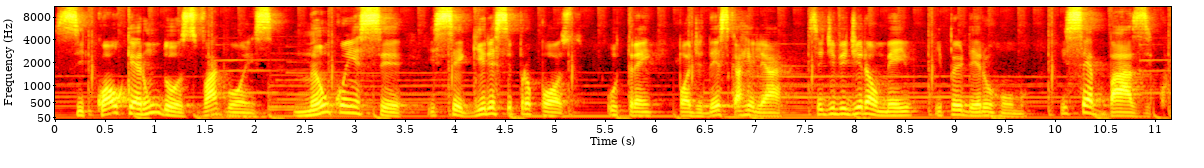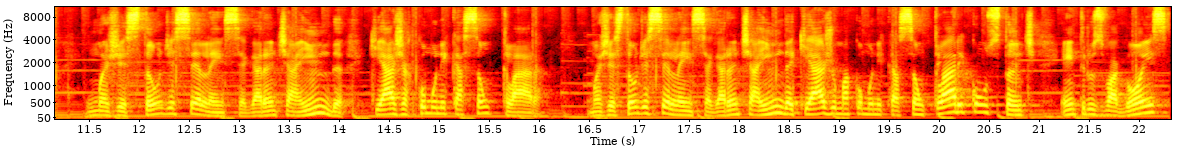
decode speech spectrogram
Se qualquer um dos vagões não conhecer e seguir esse propósito, o trem pode descarrilhar, se dividir ao meio e perder o rumo. Isso é básico. Uma gestão de excelência garante ainda que haja comunicação clara. Uma gestão de excelência garante ainda que haja uma comunicação clara e constante entre os vagões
